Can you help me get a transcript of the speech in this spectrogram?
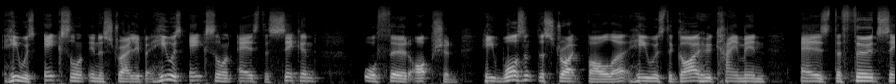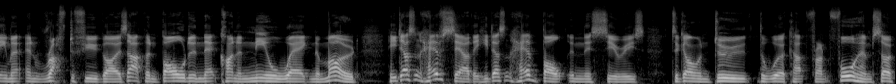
he was excellent in Australia, but he was excellent as the second or third option. He wasn't the strike bowler. He was the guy who came in as the third seamer and roughed a few guys up and bowled in that kind of Neil Wagner mode. He doesn't have Southee, he doesn't have Boult in this series to go and do the work up front for him. So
